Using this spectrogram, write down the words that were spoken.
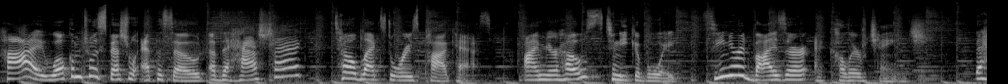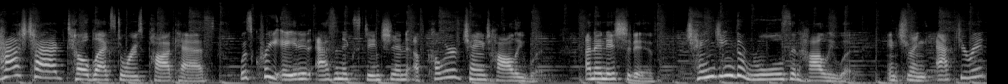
Hi, welcome to a special episode of the hashtag Tell Black Stories podcast. I'm your host, Tanika Boyd, Senior Advisor at Color of Change. The hashtag Tell Black Stories podcast was created as an extension of Color of Change Hollywood, an initiative changing the rules in Hollywood, ensuring accurate,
